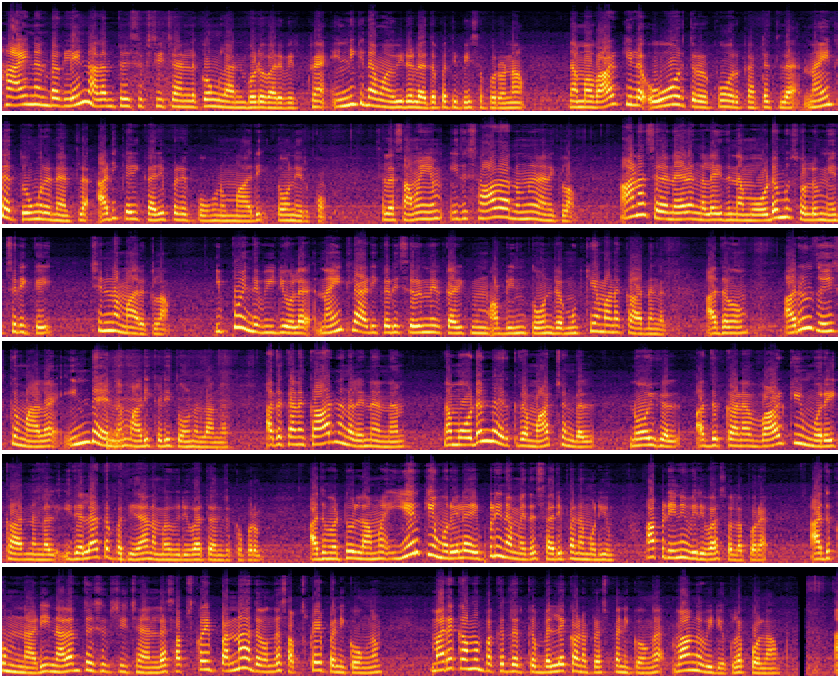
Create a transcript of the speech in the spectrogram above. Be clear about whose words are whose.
Speaker 1: Hi நண்பர்களே நலம் three sixty சேனலுக்கு உங்களை அன்போடு வரவேற்கிறேன். இன்றைக்கி நம்ம வீடியோவில் எதை பற்றி பேச போகிறோன்னா நம்ம வாழ்க்கையில் ஒவ்வொருத்தருக்கும் ஒரு கட்டத்தில் நைட்டில் தூங்குற நேரத்தில் அடிக்கடி கறிப்படை போகணும் மாதிரி தோணிருக்கும். சில சமயம் இது சாதாரணம்னு நினைக்கலாம். ஆனால் சில நேரங்களில் இது நம்ம உடம்பு சொல்லும் எச்சரிக்கை சின்னமாக இருக்கலாம். இப்போ இந்த வீடியோவில் நைட்டில் அடிக்கடி சிறுநீர் கழிக்கணும் அப்படின்னு தோன்ற முக்கியமான காரணங்கள். அதுவும் அறுபது வயசுக்கு மேலே இந்த எண்ணம் அடிக்கடி தோணலாங்க. அதுக்கான காரணங்கள் என்னென்ன? நம்ம உடலில் இருக்கிற மாற்றங்கள் நோய்கள் அதுக்கான வாழ்க்கை முறை காரணங்கள் இது எல்லாத்த பற்றி தான் நம்ம விரிவாக தெரிஞ்சுக்க போகிறோம் அது மட்டும் இல்லாமல் இயற்கை முறையில் எப்படி நம்ம இதை சரி பண்ண முடியும் அப்படின்னு விரிவாக சொல்ல போகிறேன் அதுக்கு முன்னாடி நலம் த்ரீ சிக்ஸ்டி சேனலை சப்ஸ்கிரைப் பண்ணாதவங்க சப்ஸ்கிரைப் பண்ணிக்கோங்க. மறக்காமல் பக்கத்தில் இருக்க பெல்லைக்கானை ப்ரெஸ் பண்ணிக்கோங்க. வாங்க வீடியோக்குள்ளே போகலாம்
